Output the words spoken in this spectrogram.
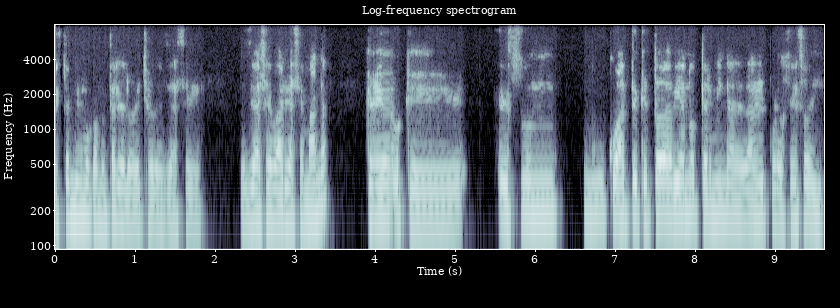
este mismo comentario lo he hecho desde hace, desde hace varias semanas. Creo que es un, un, cuate que todavía no termina de dar el proceso y,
